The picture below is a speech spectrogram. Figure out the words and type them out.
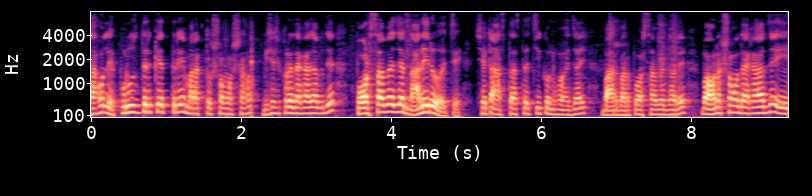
তাহলে পুরুষদের ক্ষেত্রে মারাত্মক সমস্যা হয়। বিশেষ করে দেখা যাবে যে প্রস্রাবে যে নালী রয়েছে, সেটা আস্তে আস্তে চিকন হয়ে যায়, বারবার প্রস্রাবে ধরে। বা অনেক সময় দেখা যায় যে এই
